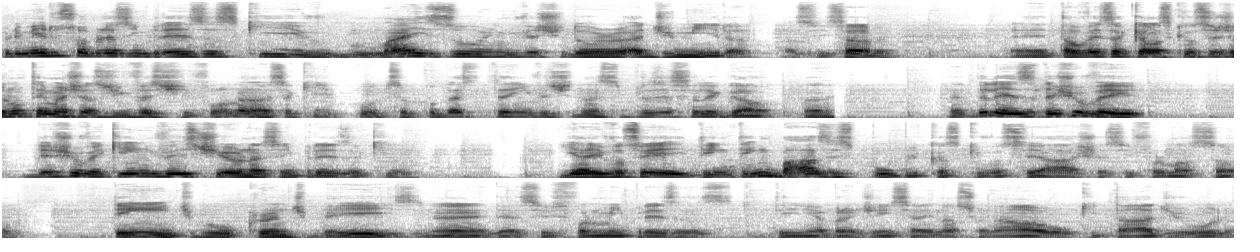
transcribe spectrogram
primeiro sobre as empresas que mais o investidor admira, assim, sabe? É, talvez aquelas que você já não tem mais chance de investir. Falou, não, essa aqui, putz, se eu pudesse ter investido nessa empresa ia ser legal. Né? Mas beleza, deixa eu ver. Deixa eu ver quem investiu nessa empresa aqui. E aí você tem, tem bases públicas que você acha essa informação. Tem, tipo, Crunchbase, né? Se for uma empresa que tem abrangência nacional ou que está de olho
